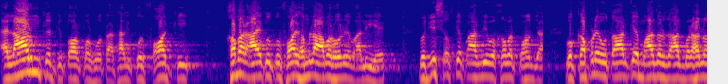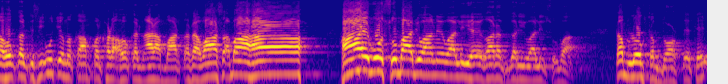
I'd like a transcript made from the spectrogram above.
الارم کے طور پر ہوتا تھا کہ کوئی فوج کی خبر آئے، کوئی کوئی فوج حملہ آور ہونے والی ہے۔ تو جس شخص کے پاس بھی وہ خبر پہنچ جائے وہ کپڑے اتار کے مادر ذات برہنا ہو کر کسی اونچے مقام پر کھڑا ہو کر نعرہ مارتا تھا۔ وا صبا ہائے وہ صبح جو آنے والی ہے، غارت گری والی صبح۔ تب لوگ سب دوڑتے تھے۔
